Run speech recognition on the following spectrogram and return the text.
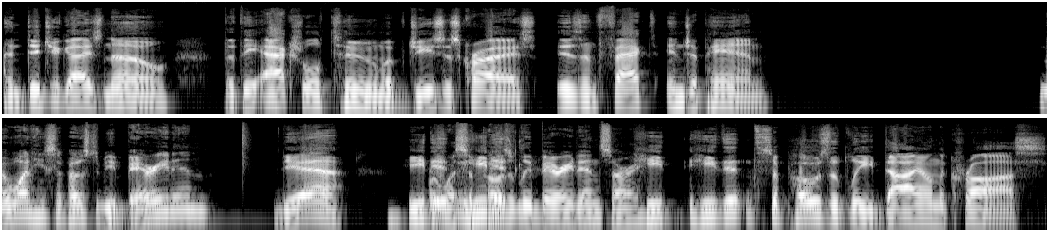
And did you guys know that the actual tomb of Jesus Christ is in fact in Japan? The one he's supposed to be buried in? Yeah, he didn't. was he didn't- supposedly buried in? Sorry. He he didn't supposedly die on the cross,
